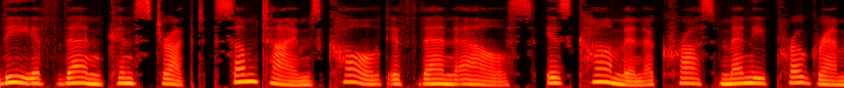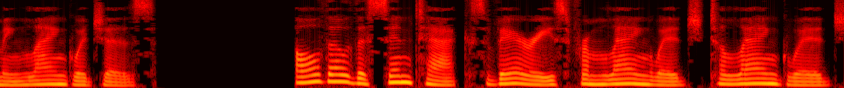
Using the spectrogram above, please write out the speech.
The if-then construct sometimes called if-then-else is common across many programming languages. Although the syntax varies from language to language,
